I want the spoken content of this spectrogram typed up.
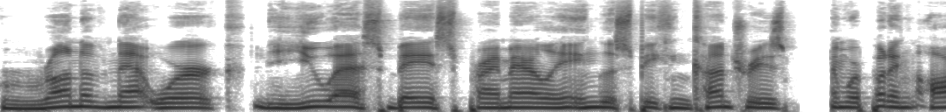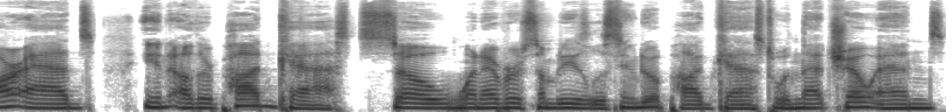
run of network, US based, primarily English speaking countries. And we're putting our ads in other podcasts. So whenever somebody's listening to a podcast, when that show ends,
